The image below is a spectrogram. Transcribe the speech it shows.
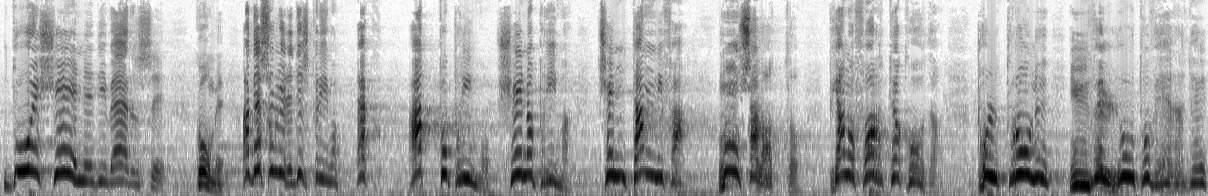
due scene diverse. Come? Adesso gliele descrivo. Ecco, atto primo, scena prima, cent'anni fa, un salotto, pianoforte a coda, poltrone in velluto verde,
